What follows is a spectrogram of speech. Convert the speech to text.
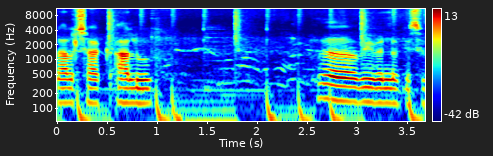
লাল শাক, আলু বিভিন্ন কিছু।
